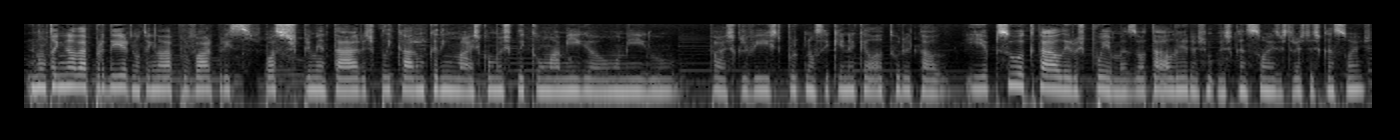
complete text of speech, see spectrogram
não tenho nada a perder, não tenho nada a provar, por isso posso experimentar, explicar um bocadinho mais, como eu explico a uma amiga ou um amigo. Pá, escrevi isto porque não sei quem naquela altura tal. E a pessoa que está a ler os poemas ou está a ler as, as canções, os trechos das canções,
